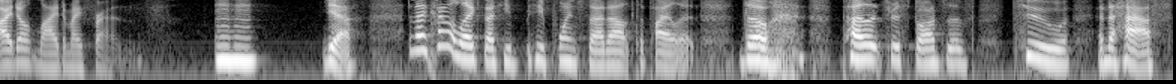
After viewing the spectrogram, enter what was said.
I don't lie to my friends. Mm-hmm. Yeah. And I kind of like that he, he points that out to Pilot. Though Pilot's response of two and a half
